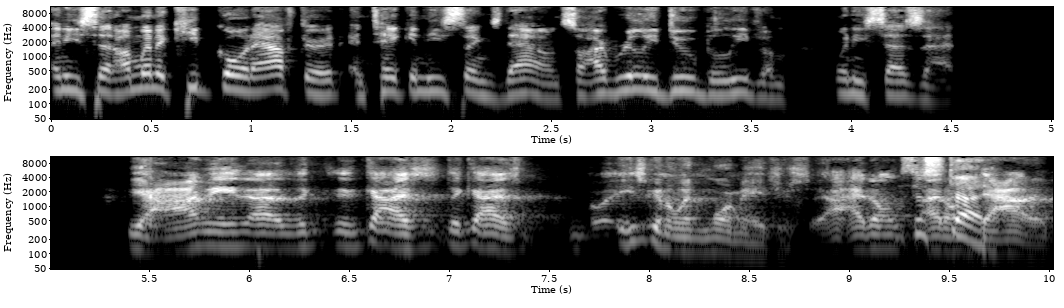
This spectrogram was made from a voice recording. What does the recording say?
And he said i'm going to keep going after it and taking these things down. So i really do believe him when he says that. Yeah, I mean, uh, the, the guys, the guys, he's going to win more majors. I don't, I don't doubt it.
